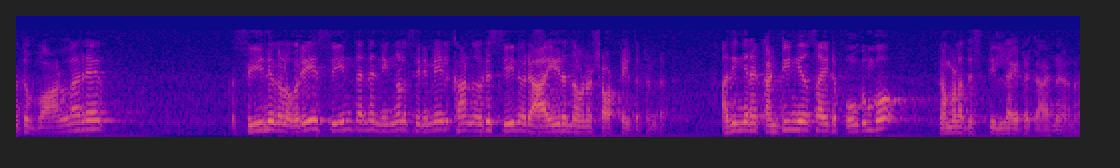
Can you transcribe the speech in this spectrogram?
അത് വളരെ സീനുകൾ ഒരേ സീൻ തന്നെ നിങ്ങൾ സിനിമയിൽ കാണുന്ന ഒരു സീൻ ഒരു ആയിരം തവണ ഷോട്ട് ചെയ്തിട്ടുണ്ട്. അതിങ്ങനെ കണ്ടിന്യൂസ് ആയിട്ട് പോകുമ്പോൾ നമ്മളത് സ്റ്റില്ലായിട്ട് കാണുകയാണ്.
